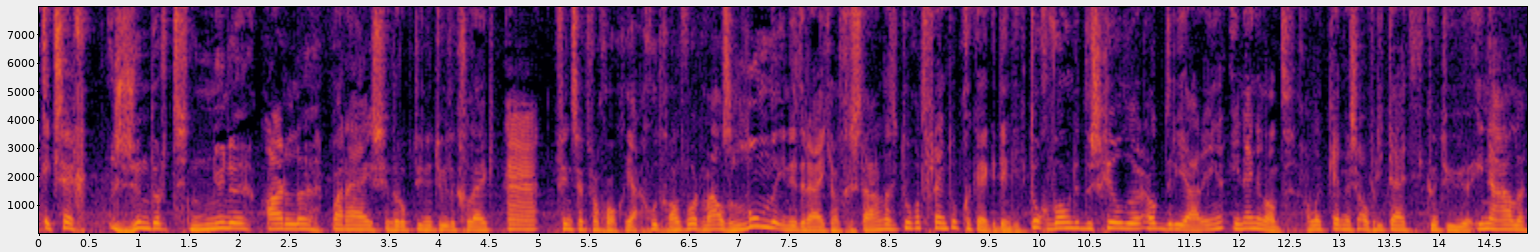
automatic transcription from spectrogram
Ik zeg Zundert, Nune, Arle, Parijs. En daar roept u natuurlijk gelijk ah, Vincent van Gogh. Ja, goed geantwoord. Maar als Londen in dit rijtje had gestaan... had hij toch wat vreemd opgekeken, denk ik. Toch woonde de schilder ook drie jaar in, Engeland. Alle kennis over die tijd kunt u uh, inhalen.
